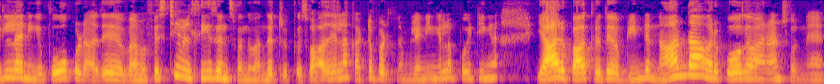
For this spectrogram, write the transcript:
இல்லை நீங்கள் போகக்கூடாது. நம்ம ஃபெஸ்டிவல் சீசன்ஸ் வந்து வந்துட்டு இருக்கு ஸோ அதையெல்லாம் கட்டுப்படுத்தணும் இல்லை நீங்கள்லாம் போயிட்டீங்கன்னா யார் பார்க்குறது அப்படின்ட்டு நான் தான் அவர் போக வேணான்னு சொன்னேன்.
